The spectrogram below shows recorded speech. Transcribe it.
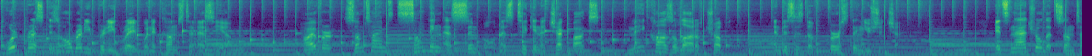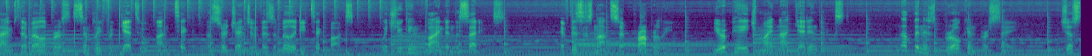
WordPress is already pretty great when it comes to SEO. However, sometimes something as simple as ticking a checkbox may cause a lot of trouble, and this is the first thing you should check. It's natural that sometimes developers simply forget to untick the search engine visibility tick box, which you can find in the settings. If this is not set properly, your page might not get indexed. Nothing is broken per se, just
